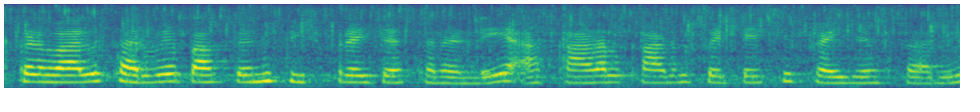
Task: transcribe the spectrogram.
ఇక్కడ వాళ్ళు కరివేపాకుతో ఫిష్ ఫ్రై చేస్తారండి. ఆ కాడలు కాడలు పెట్టేసి ఫ్రై చేస్తారు.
